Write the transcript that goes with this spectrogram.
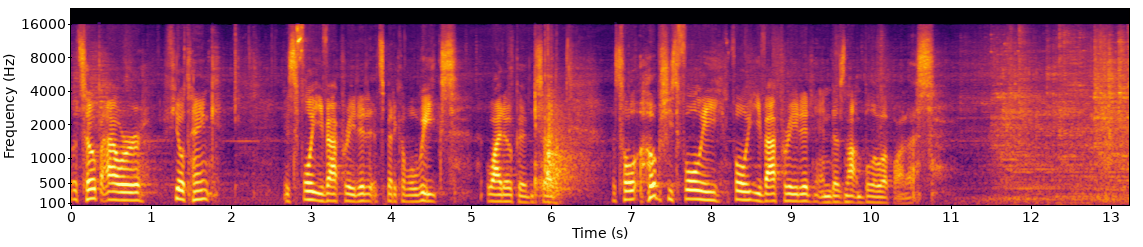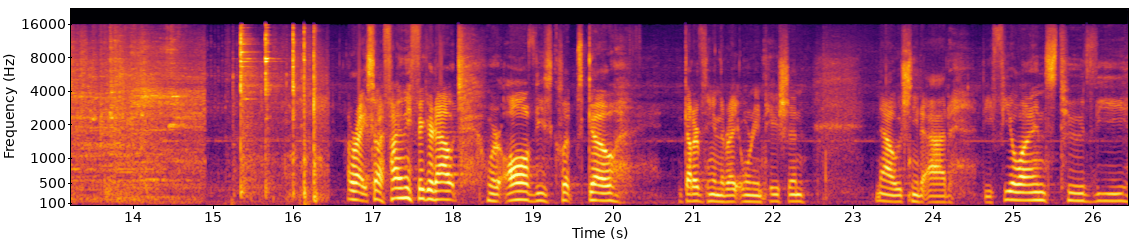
Let's hope our fuel tank is fully evaporated. It's been a couple weeks wide open, so let's hope she's fully, fully evaporated and does not blow up on us. All right, so I finally figured out where all of these clips go. Got everything in the right orientation. Now we just need to add the fuel lines to the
